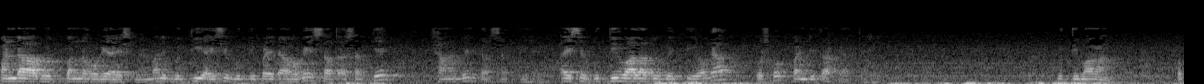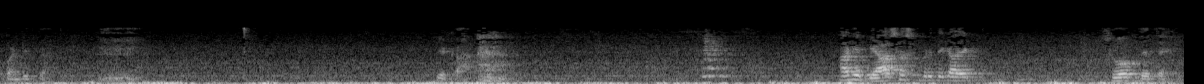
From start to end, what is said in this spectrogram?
पंडा उत्पन्न हो गया इसमें, मानी बुद्धि, ऐसी बुद्धि पैदा हो गई, सत असत के छानबीन कर सकती है। ऐसे बुद्धि वाला जो व्यक्ति होगा, उसको पंडिता कहते हैं। बुद्धिमान को पंडित कहते हैं। ये कहा। आगे व्यास स्मृति का एक श्लोक देते हैं।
